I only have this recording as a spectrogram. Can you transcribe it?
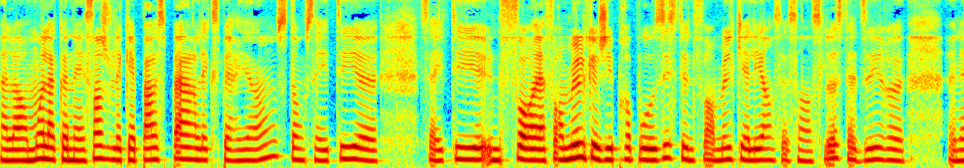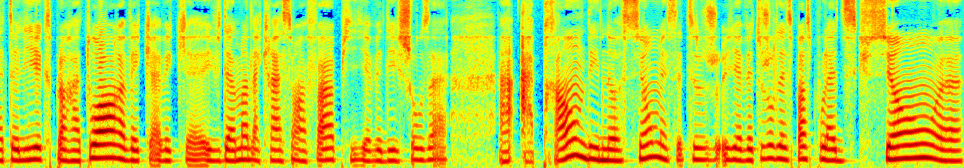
Alors moi, la connaissance, je voulais qu'elle passe par l'expérience. Donc ça a été, euh, ça a été une la formule que j'ai proposée, c'était une formule qui allait en ce sens-là, c'est-à-dire euh, un atelier exploratoire avec, avec euh, évidemment de la création à faire, puis il y avait des choses à, apprendre, des notions, mais il y avait toujours de l'espace pour la discussion.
